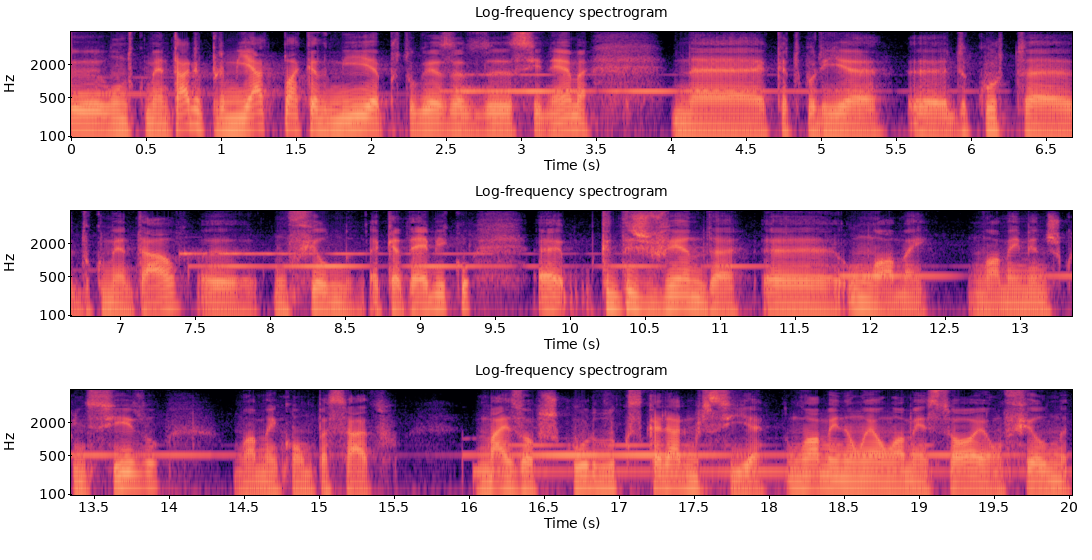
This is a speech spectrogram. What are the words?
eh, um documentário premiado pela Academia Portuguesa de Cinema na categoria eh, de curta documental, eh, um filme académico que desvenda um homem, um homem menos conhecido, um homem com um passado mais obscuro do que se calhar merecia. Um homem não é um homem só, é um filme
